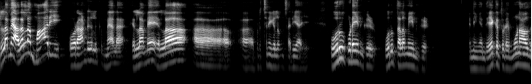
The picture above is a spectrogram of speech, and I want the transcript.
எல்லாமே அதெல்லாம் மாறி ஒரு ஆண்டுகளுக்கு மேலே எல்லாமே எல்லா பிரச்சனைகளும் சரியாகி ஒரு குடையின் கீழ் ஒரு தலைமையின் கீழ் நீங்கள் இந்த இயக்கத்துடைய மூணாவது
